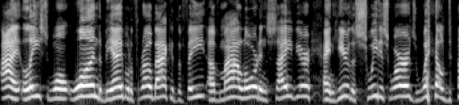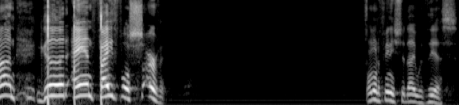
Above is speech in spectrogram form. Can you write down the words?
I at least want one to be able to throw back at the feet of my Lord and Savior and hear the sweetest words Well done, good and faithful servant. I want to finish today with this.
